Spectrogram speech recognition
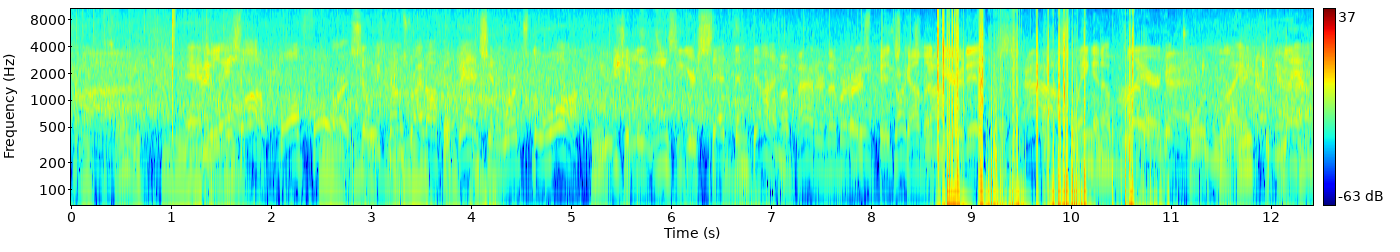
Beltran. And he lays off ball four, so he comes right off the bench and works the walk. Usually easier said than done. First pitch coming, here it is. Now, Swing and a flare hit toward right. Okay. Lamb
